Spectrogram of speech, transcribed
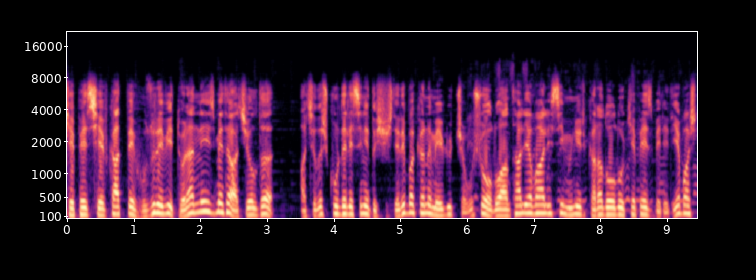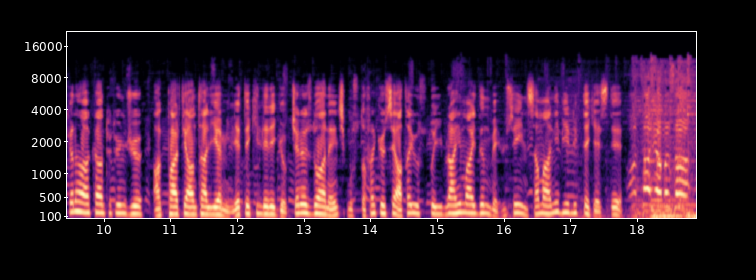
Kepez Şefkat ve Huzurevi törenle hizmete açıldı. Açılış kurdelesini Dışişleri Bakanı Mevlüt Çavuşoğlu, Antalya Valisi Münir Karadoğlu, Kepez Belediye Başkanı Hakan Tütüncü, AK Parti Antalya Milletvekilleri Gökçen Özdoğan Enç, Mustafa Köse Atayuslu, İbrahim Aydın ve Hüseyin Samani birlikte kesti. Antalya'mıza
